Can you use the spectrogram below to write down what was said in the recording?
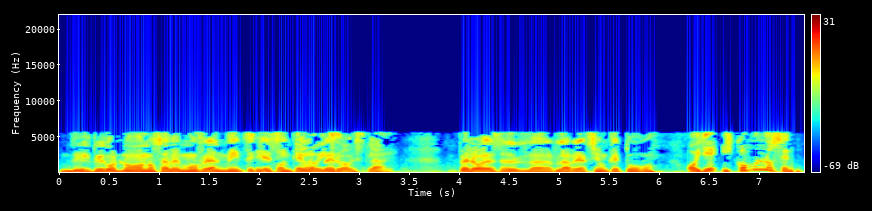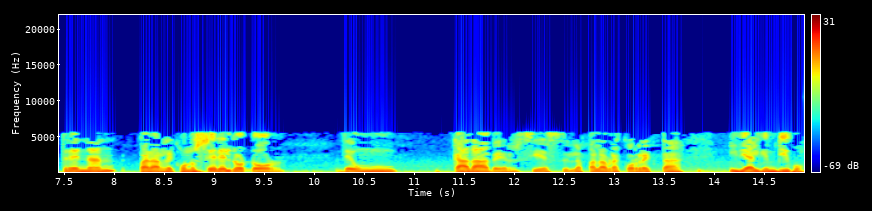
Di- Digo, no no sabemos realmente Sí, qué sintió, lo hizo, pero este, claro. pero esa es la, la reacción que tuvo. Oye, ¿y cómo los entrenan para reconocer el olor de un cadáver, si es la palabra correcta, y de alguien vivo?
